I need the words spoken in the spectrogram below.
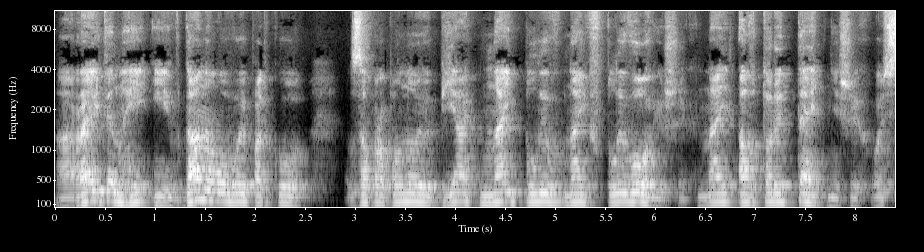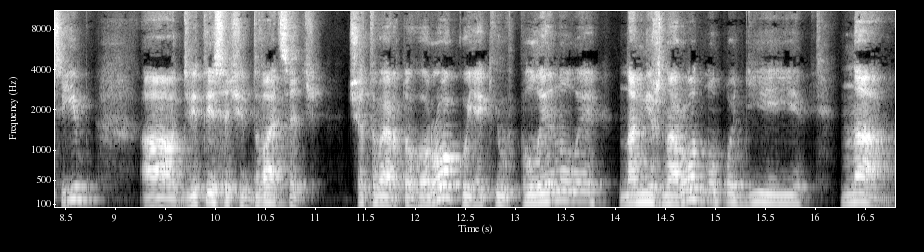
рейтинги, і в даному випадку запропоную 5 найплив... найвпливовіших, найавторитетніших осіб 2020 Четвертого року, які вплинули на міжнародну події, на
